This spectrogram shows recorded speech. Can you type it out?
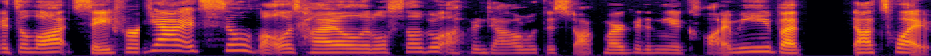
it's a lot safer. Yeah, it's still volatile. It'll still go up and down with the stock market and the economy, but that's why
